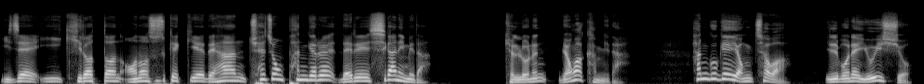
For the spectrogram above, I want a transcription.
이제 이 길었던 언어 수수께끼에 대한 최종 판결을 내릴 시간입니다. 결론은 명확합니다. 한국의 영차와 일본의 요이쇼,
